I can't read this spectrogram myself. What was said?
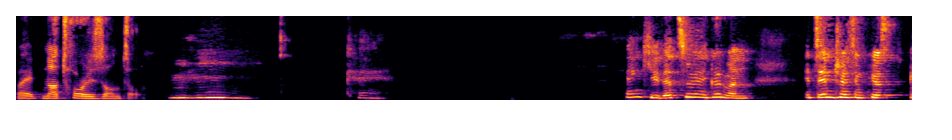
right? Not horizontal. Mm-hmm. Okay. Thank you. That's a really good one. It's interesting because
